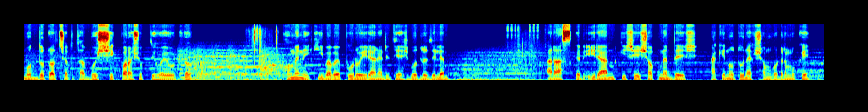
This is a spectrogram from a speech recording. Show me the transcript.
মধ্যপ্রাচ্য তথা বৈশ্বিক পরাশক্তি হয়ে উঠল? খোমেনি কীভাবে পুরো ইরানের ইতিহাস বদলে দিলেন? আর আজকের ইরান কি সেই স্বপ্নের দেশ, নাকি নতুন এক সংকটের মুখে?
